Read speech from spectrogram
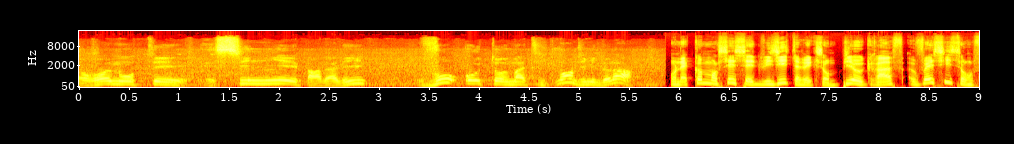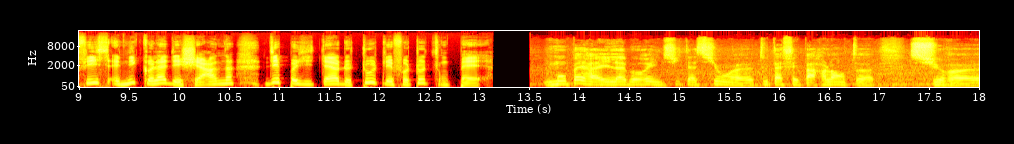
remonté et signé par Dali, vaut automatiquement 10 000 dollars. On a commencé cette visite avec son biographe. Voici son fils Nicolas Descharnes, dépositaire de toutes les photos de son père. Mon père a élaboré une citation euh, tout à fait parlante euh, sur euh,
